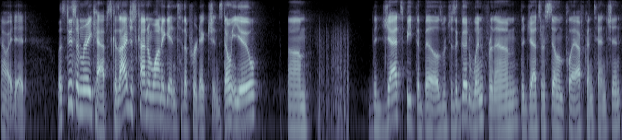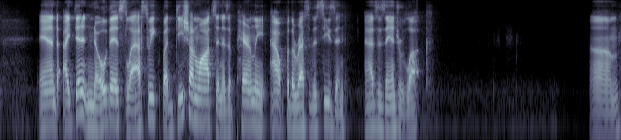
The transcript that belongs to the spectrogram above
how I did. Let's do some recaps because I just kind of want to get into the predictions, don't you? Um, the Jets beat the Bills, which is a good win for them. The Jets are still in playoff contention. And I didn't know this last week, but Deshaun Watson is apparently out for the rest of the season as is Andrew Luck. Um.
